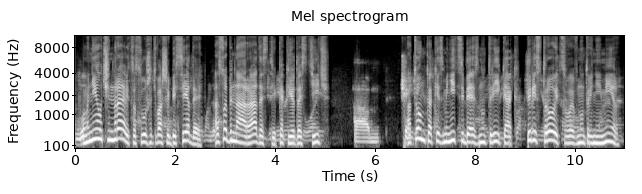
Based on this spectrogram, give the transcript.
Мне очень нравится слушать ваши беседы, особенно о радости, как ее достичь, о том, как изменить себя изнутри, как перестроить свой внутренний мир.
